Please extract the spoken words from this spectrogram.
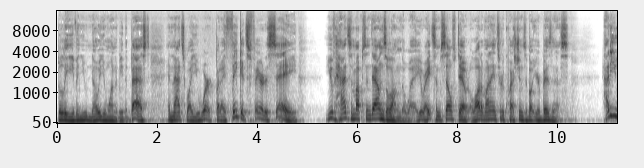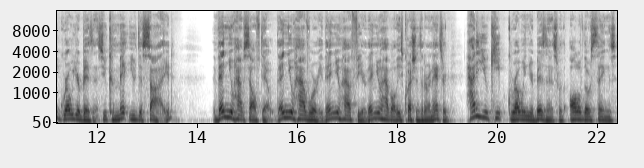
believe, and you know you want to be the best. And that's why you work. But I think it's fair to say you've had some ups and downs along the way, right? Some self doubt, a lot of unanswered questions about your business. How do you grow your business? You commit, you decide. Then you have self doubt. Then you have worry. Then you have fear. Then you have all these questions that are unanswered how do you keep growing your business with all of those things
